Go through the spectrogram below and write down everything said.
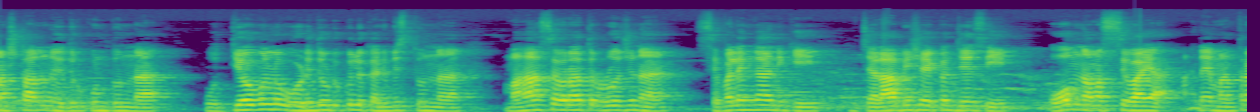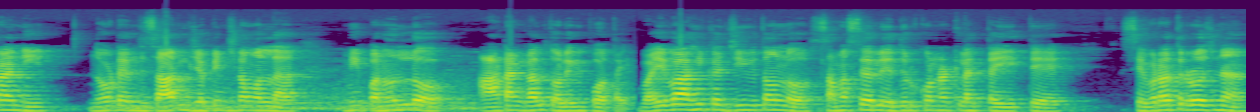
నష్టాలను ఎదుర్కొంటున్నా ఉద్యోగంలో ఒడిదుడుకులు కనిపిస్తున్నా మహాశివరాత్రి రోజున శివలింగానికి జలాభిషేకం చేసి ఓం నమశివాయ అనే మంత్రాన్ని నూట ఎనిమిది సార్లు జపించడం వల్ల మీ పనుల్లో ఆటంకాలు తొలగిపోతాయి. వైవాహిక జీవితంలో సమస్యలు ఎదుర్కొన్నట్లయితే శివరాత్రి రోజున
